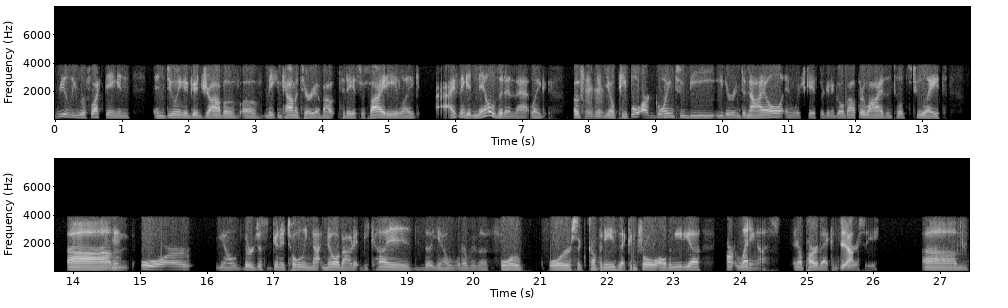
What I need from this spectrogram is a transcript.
really reflecting and and doing a good job of of making commentary about today's society. Like I think it nails it in that. Like of Mhm. you know people are going to be either in denial in which case they're going to go about their lives until it's too late um or you know they're just going to totally not know about it because the you know whatever the four four or six companies that control all the media aren't letting us and are part of that conspiracy um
